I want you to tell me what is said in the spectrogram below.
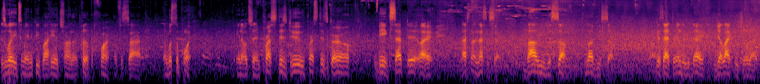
There's way too many people out here trying to put up a front, a facade. And what's the point? You know, to impress this dude, impress this girl, be accepted. Like, that's not necessary. Value yourself. Love yourself. Because at the end of the day, your life is your life.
